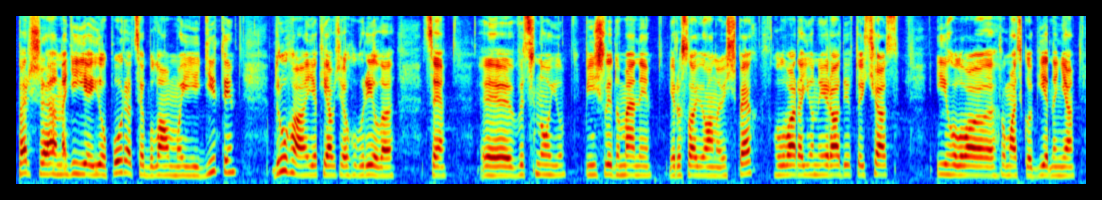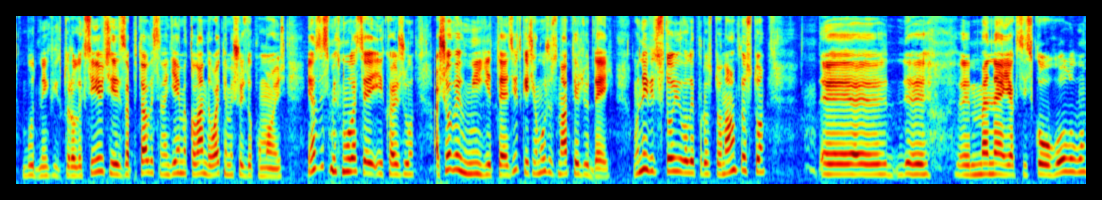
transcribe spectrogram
Перша надія і опора це була мої діти. Друга, як я вже говорила, це е, весною. Підійшли до мене Ярослав Іванович Шпех, голова районної ради в той час. І голова громадського об'єднання Будник Віктор Олексійович і запиталися Надія Миколаївна, давайте ми щось допоможемо. Я засміхнулася і кажу: а що ви вмієте? Звідки я можу знати людей? Вони відстоювали просто-напросто е, е, мене як сільського голову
